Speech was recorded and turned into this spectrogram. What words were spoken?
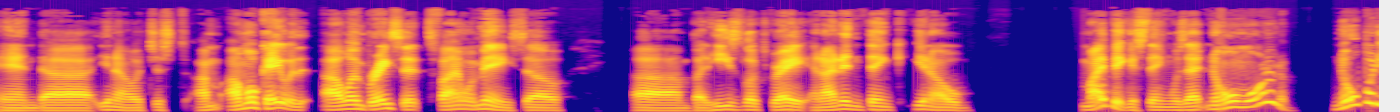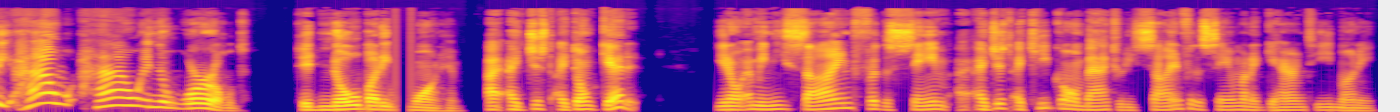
and uh, you know, it just I'm I'm okay with it. I'll embrace it. It's fine with me. So, um, but he's looked great, and I didn't think you know, my biggest thing was that no one wanted him. Nobody. How how in the world did nobody want him? I, I just I don't get it. You know, I mean, he signed for the same. I, I just I keep going back to it. He signed for the same amount of guaranteed money.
